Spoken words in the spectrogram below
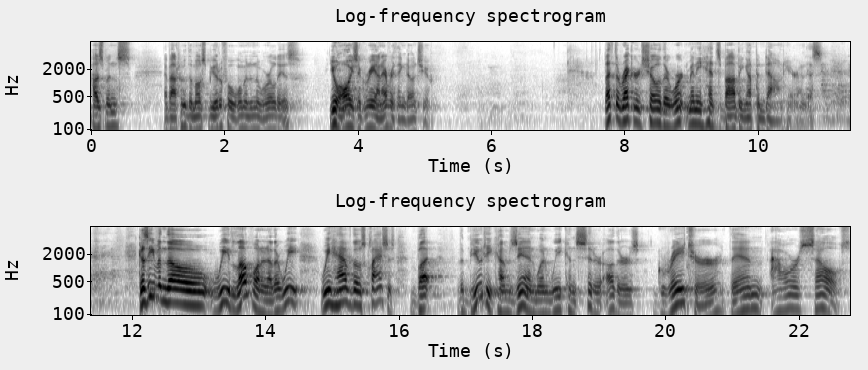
husbands, about who the most beautiful woman in the world is? You always agree on everything, don't you? Let the record show there weren't many heads bobbing up and down here on this. Because even though we love one another, we, we have those clashes. But the beauty comes in when we consider others greater than ourselves.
